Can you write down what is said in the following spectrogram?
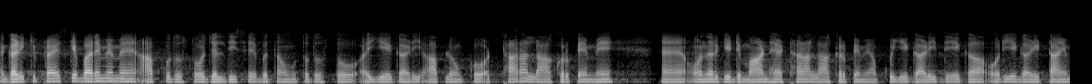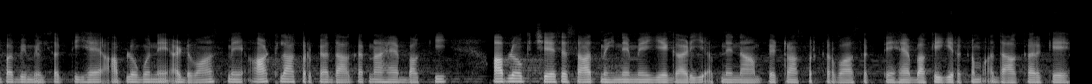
गाड़ी की प्राइस के बारे में मैं आपको दोस्तों जल्दी से बताऊँ तो दोस्तों, ये गाड़ी आप लोगों को 18 लाख रुपए में ओनर की डिमांड है। 18 लाख रुपए में आपको ये गाड़ी देगा और ये गाड़ी टाइम पर भी मिल सकती है। आप लोगों ने एडवांस में 8 लाख रुपया अदा करना है। बाकी आप लोग छः से सात महीने में ये गाड़ी अपने नाम पर ट्रांसफ़र करवा सकते हैं, बाकी की रकम अदा करके।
